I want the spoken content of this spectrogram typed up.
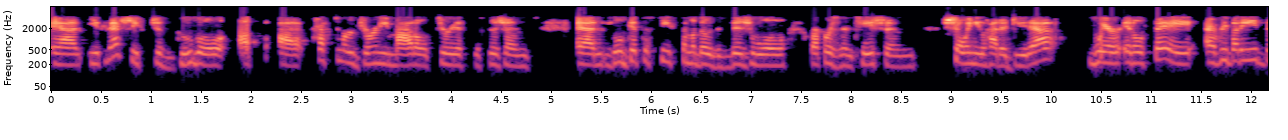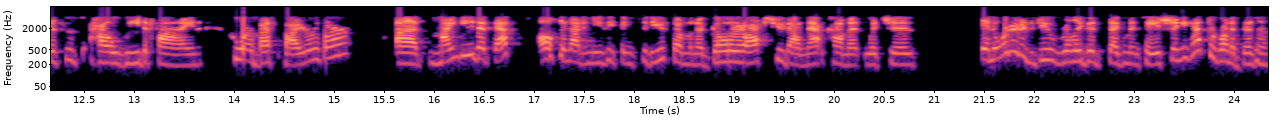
And you can actually just Google up uh, customer journey model SiriusDecisions, and you'll get to see some of those visual representations showing you how to do that, where it'll say, everybody, this is how we define who our best buyers are. Uh, mind you, that that's also not an easy thing to do. So I'm going to go to an offshoot on that comment, which is in order to do really good segmentation, you have to run a business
